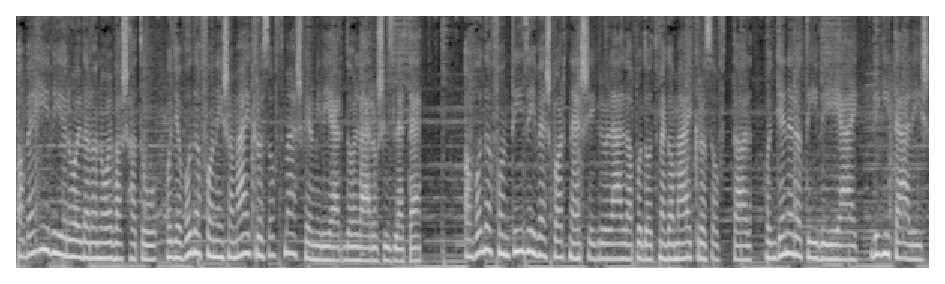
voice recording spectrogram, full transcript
A Behavior oldalon olvasható, hogy a Vodafone és a Microsoft másfél milliárd dolláros üzlete. A Vodafone 10 éves partnerségről állapodott meg a Microsofttal, hogy generatív AI, digitális,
